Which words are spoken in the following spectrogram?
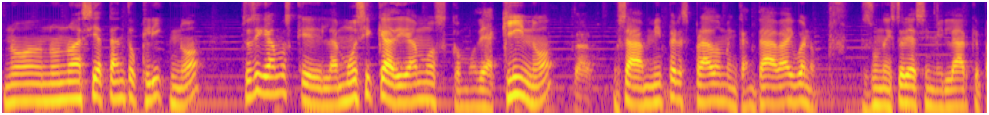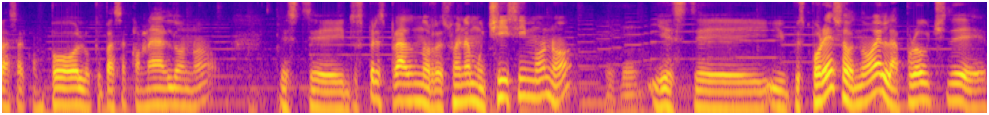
no, no, no hacía tanto clic, ¿no? Entonces digamos que la música, digamos, como de aquí, ¿no? Claro. O sea, a mí Pérez Prado me encantaba y bueno, pues una historia similar que pasa con Paul o que pasa con Aldo, ¿no? Este, entonces Pérez Prado nos resuena muchísimo, ¿no? Y este, y pues por eso, ¿no? El approach de.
